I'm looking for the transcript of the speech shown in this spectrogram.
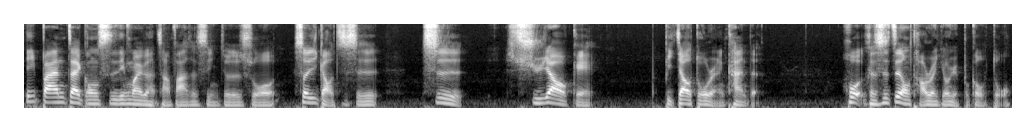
一般在公司，另外一个很常发生的事情就是说，设计稿其实是需要给比较多人看的，或可是这种讨论永远不够多。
